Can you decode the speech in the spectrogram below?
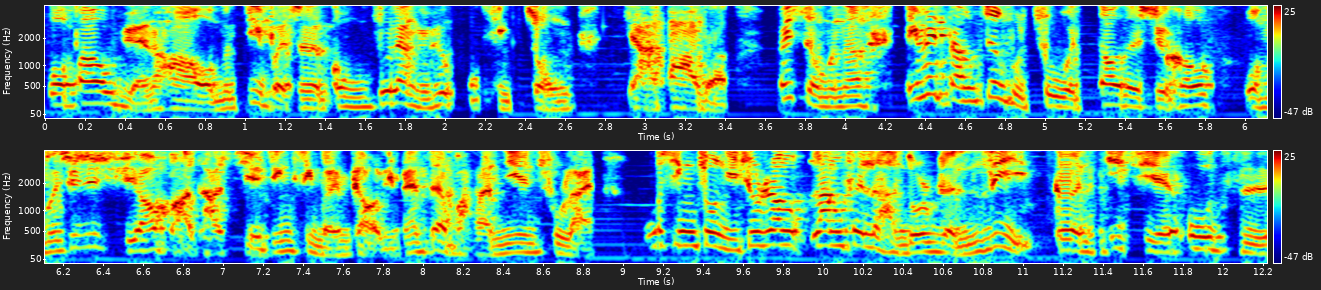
播报员哈，我们基本上的工作量也会无形中加大的。为什么呢？因为当政府出文告的时候，我们就是需要把它写进新闻稿里面，再把它念出来，无形中你就让浪费了很多人力跟一些物资。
